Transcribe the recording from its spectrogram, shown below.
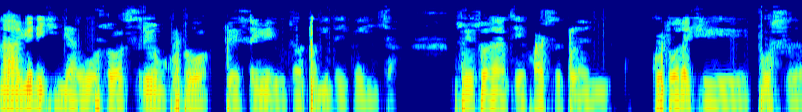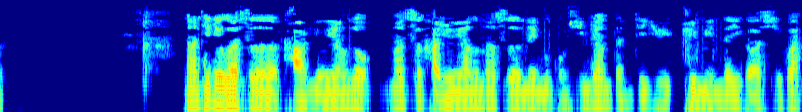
那月历清点如果说食用过多，对生育有着不利的一个影响，所以说呢这一块是不能过多的去多食。那第六个是烤牛羊肉，那吃烤牛羊肉呢是内蒙古、新疆等地区居民的一个习惯。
